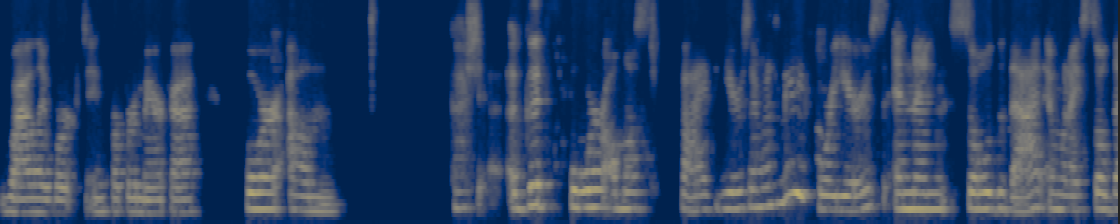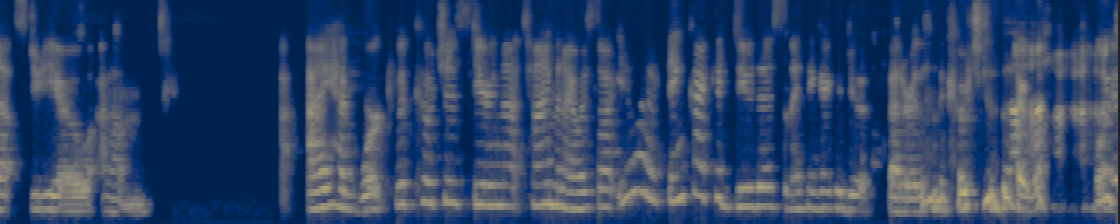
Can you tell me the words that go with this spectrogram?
while I worked in corporate America for, um, gosh, a good four, almost five years. I want to maybe four years, and then sold that. And when I sold that studio, um, I had worked with coaches during that time, and I always thought, you know what, I think I could do this, and I think I could do it better than the coaches that I worked oh, with.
